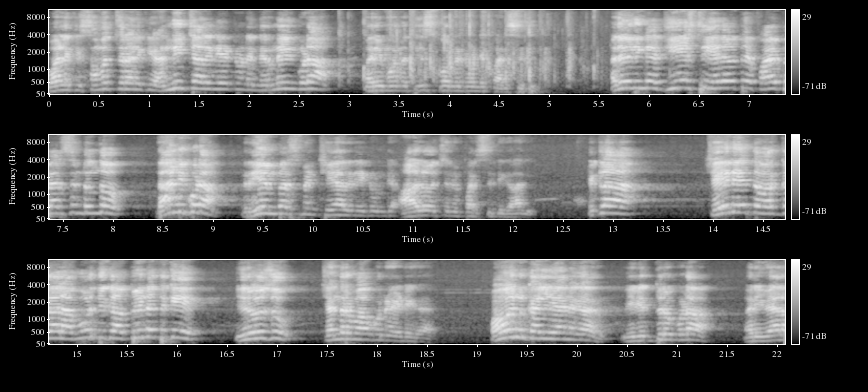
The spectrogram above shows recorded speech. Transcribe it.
వాళ్ళకి సంవత్సరానికి అందించాలనేటువంటి నిర్ణయం కూడా మరి మొన్న తీసుకున్నటువంటి పరిస్థితి. అదేవిధంగా జిఎస్టీ ఏదైతే ఫైవ్ పర్సెంట్ ఉందో దాన్ని కూడా రియంబర్స్మెంట్ చేయాలనేటువంటి ఆలోచన పరిస్థితి కానీ ఇట్లా చేనేత వర్గాల అభివృద్ధికి అభ్యున్నతికి ఈరోజు చంద్రబాబు నాయుడు గారు పవన్ కళ్యాణ్ గారు వీరిద్దరూ కూడా మరి వేళ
